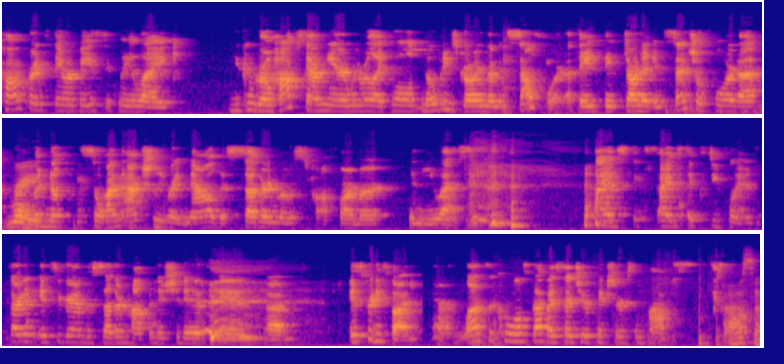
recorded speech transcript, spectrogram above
conference, they were basically like, you can grow hops down here. And we were like, well, nobody's growing them in South Florida. They they've done it in Central Florida. Right. But no, so I'm actually right now the southernmost hop farmer in the U.S. I have six, I have 60 plants. Started Instagram, the Southern Hop Initiative, and um, it's pretty fun. Yeah, lots of cool stuff. I sent you a picture of some hops. awesome.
